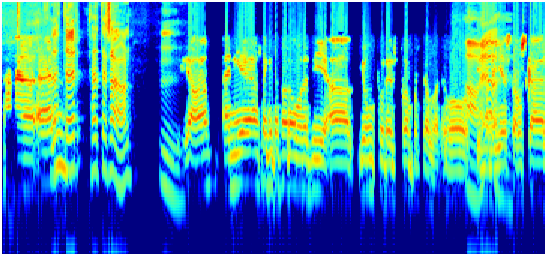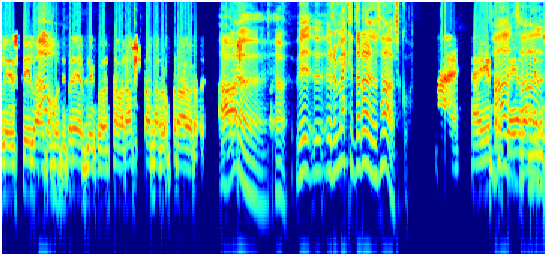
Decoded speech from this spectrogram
En, þetta þetta er sagan. Hmm. já, en ég ætla ekki að fara ofan því að Jón Þór er frábærstjálfari og Já, ég, ég sá skagaliði spila þetta mútið breyflik og það var allt annar og bragur. Á já, já. Við erum ekkert að ræða um það sko. Nei, nei, ég er bara að segja það, það,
